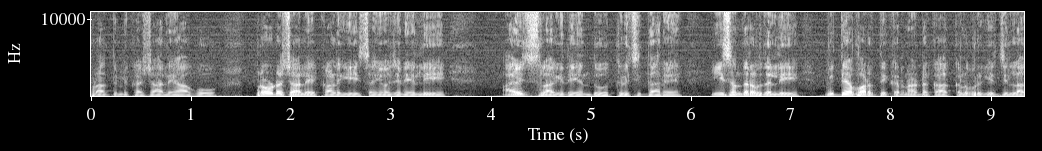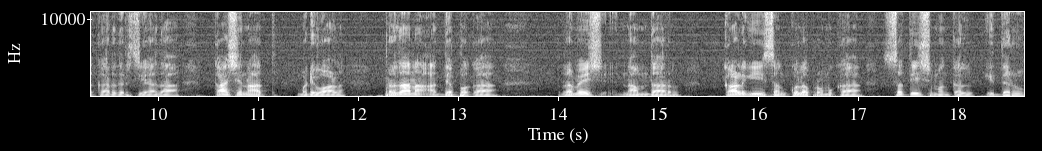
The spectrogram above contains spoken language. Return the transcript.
ಪ್ರಾಥಮಿಕ ಶಾಲೆ ಹಾಗೂ ಪ್ರೌಢಶಾಲೆ ಕಾಳಗಿ ಸಂಯೋಜನೆಯಲ್ಲಿ ಆಯೋಜಿಸಲಾಗಿದೆ ಎಂದು ತಿಳಿಸಿದ್ದಾರೆ. ಈ ಸಂದರ್ಭದಲ್ಲಿ ವಿದ್ಯಾಭಾರತಿ ಕರ್ನಾಟಕ ಕಲಬುರಗಿ ಜಿಲ್ಲಾ ಕಾರ್ಯದರ್ಶಿಯಾದ ಕಾಶಿನಾಥ್ ಮಡಿವಾಳ್, ಪ್ರಧಾನ ಅಧ್ಯಾಪಕ ರಮೇಶ್ ನಾಮ್ದಾರ್, ಕಾಳಗಿ ಸಂಕುಲ ಪ್ರಮುಖ ಸತೀಶ್ ಮಂಕಲ್ ಇದ್ದರು.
